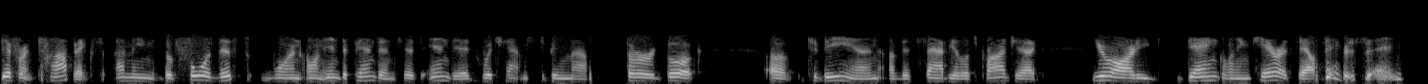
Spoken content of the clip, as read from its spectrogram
different topics. I mean, before this one on independence has ended, which happens to be my third book of to be in of this fabulous project, you're already dangling carrots out there saying,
